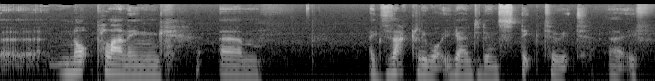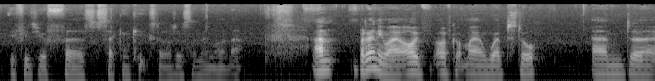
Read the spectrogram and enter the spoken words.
uh, not planning um, exactly what you're going to do and stick to it uh, if if it's your first or second Kickstarter or something like that. Um, but anyway, I've I've got my own web store, and uh,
